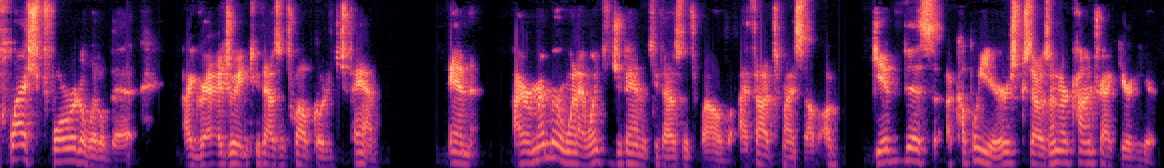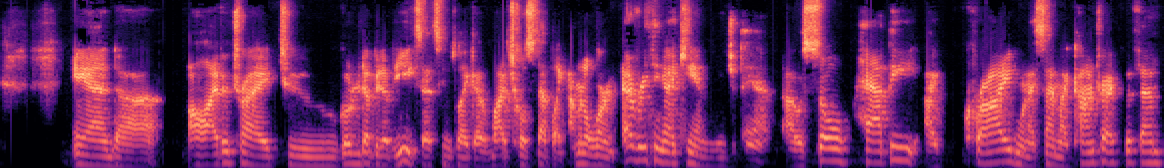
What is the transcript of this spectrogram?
Flash forward a little bit. I graduate in 2012, go to Japan. And I remember when I went to Japan in 2012, I thought to myself, I'll give this a couple years because I was under contract year to year. And uh, I'll either try to go to WWE because that seems like a logical step. Like, I'm going to learn everything I can in Japan. I was so happy. I cried when I signed my contract with them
